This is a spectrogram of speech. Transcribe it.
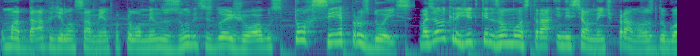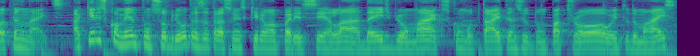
uma data de lançamento para pelo menos um desses dois jogos, torcer para os dois. Mas eu acredito que eles vão mostrar inicialmente para nós do Gotham Knights. Aqui eles comentam sobre outras atrações que irão aparecer lá da HBO Max, como Titans e o Doom Patrol e tudo mais.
